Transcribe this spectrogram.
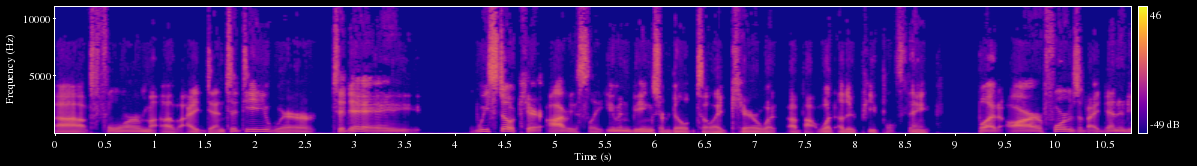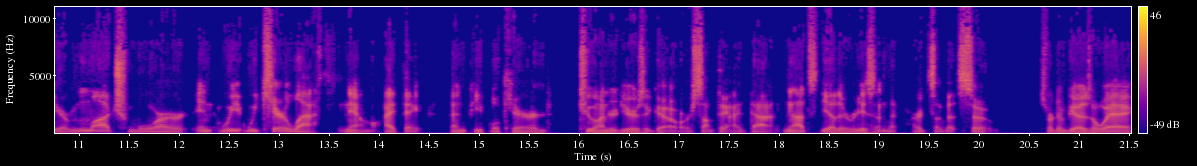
uh, form of identity where today we still care obviously human beings are built to like care what about what other people think but our forms of identity are much more in we we care less now i think than people cared 200 years ago or something like that and that's the other reason that parts of it so sort of goes away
